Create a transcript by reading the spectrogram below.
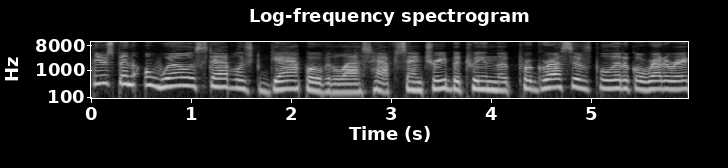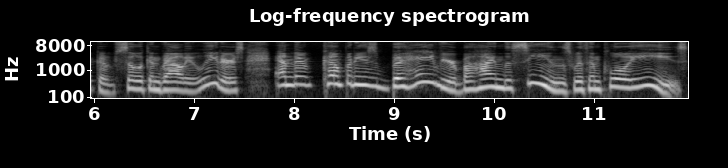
There's been a well established gap over the last half century between the progressive political rhetoric of Silicon Valley leaders and their company's behavior behind the scenes with employees.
